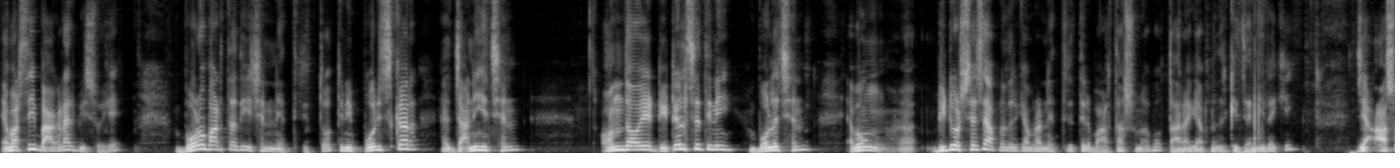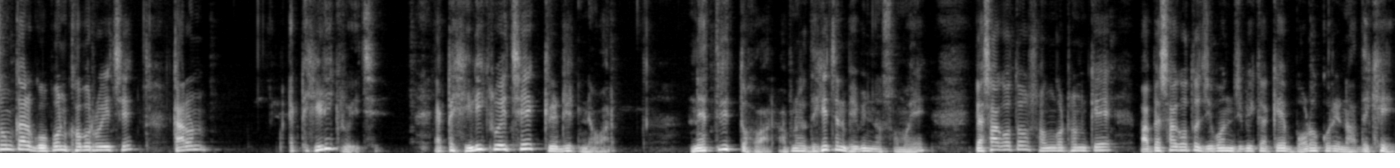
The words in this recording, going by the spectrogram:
এবার সেই বাগড়ার বিষয়ে বড় বার্তা দিয়েছেন নেতৃত্ব। তিনি পরিষ্কার জানিয়েছেন অন দ্য ওয়ে ডিটেলসে তিনি বলেছেন এবং ভিডিওর শেষে আপনাদেরকে আমরা নেতৃত্বের বার্তা শোনাবো। তার আগে আপনাদেরকে জানিয়ে রাখি যে আশঙ্কার গোপন খবর রয়েছে। কারণ একটা হিড়িক রয়েছে। একটা হিড়িক রয়েছে ক্রেডিট নেওয়ার। নেতৃত্ব হওয়ার। আপনারা দেখেছেন বিভিন্ন সময়ে পেশাগত সংগঠনকে বা পেশাগত জীবন জীবিকাকে বড় করে না দেখে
